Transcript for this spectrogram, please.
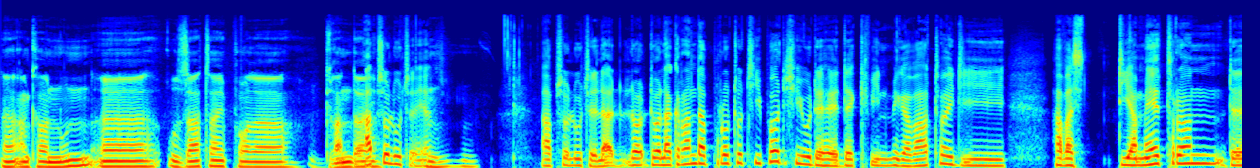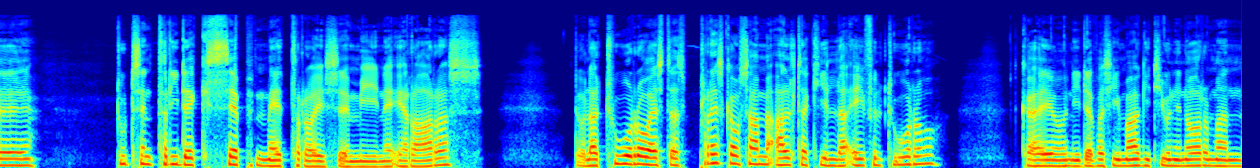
ankaŭ nun uh, uzataj por la grandaj? Absolute, jes. Mm -hmm. Absolute. La, lo, do la granda prototipo, tiu de, de kvin megavatoj, di havas diametron de ducent tridec sep metroi, se mi ne eraras. Do la turo estas prescau same alta kiel la Eiffel turo, cae oni devas imagi tiun enorman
